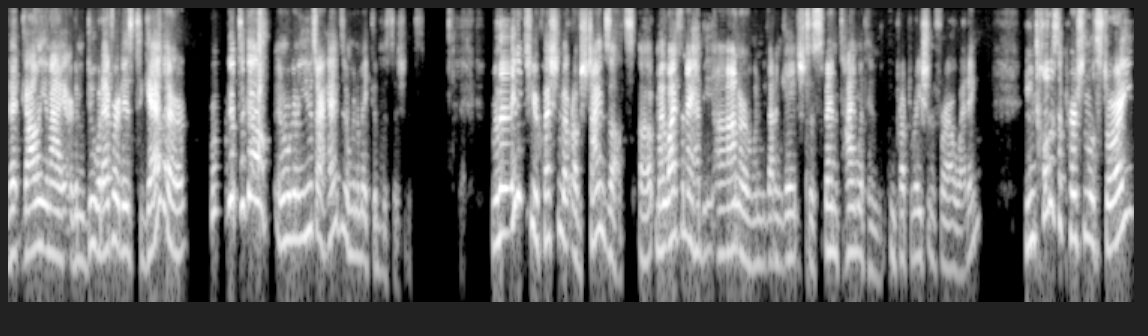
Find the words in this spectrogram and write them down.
that Gali and I are going to do whatever it is together, we're good to go. And we're going to use our heads and we're going to make good decisions. Related to your question about Rav Steinsaltz, uh, my wife and I had the honor when we got engaged to spend time with him in preparation for our wedding. He told us a personal story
